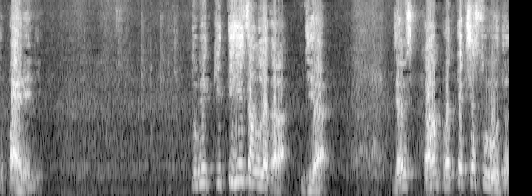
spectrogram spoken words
तर पायऱ्यानी तुम्ही कितीही चांगलं करा झिया. ज्यावेळेस काम प्रत्यक्ष सुरू होतं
